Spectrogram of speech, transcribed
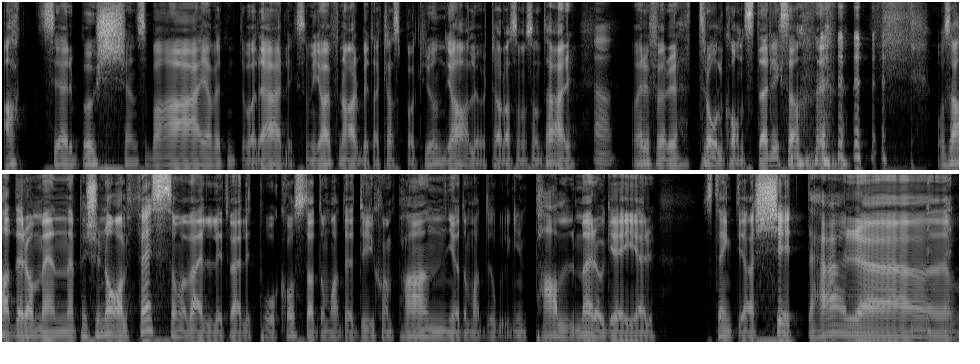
aktier, börsen, så bara, ah, jag vet inte vad det är. Liksom. Jag är från arbetarklassbakgrund, jag har aldrig hört talas om sånt här. Ja. Vad är det för trollkonster liksom? och så hade de en personalfest som var väldigt, väldigt påkostad. De hade dyr champagne och de hade in palmer och grejer. Så tänkte jag, shit, det här, eh,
